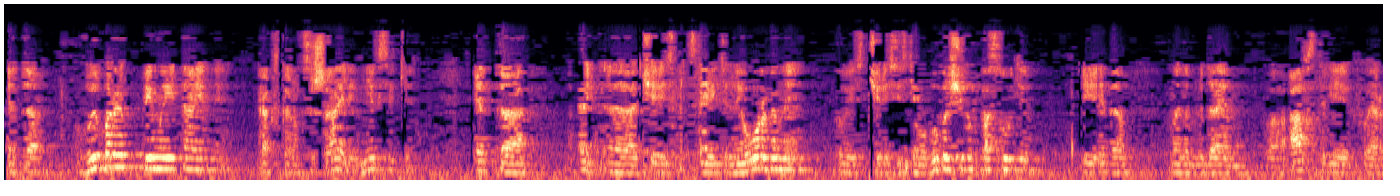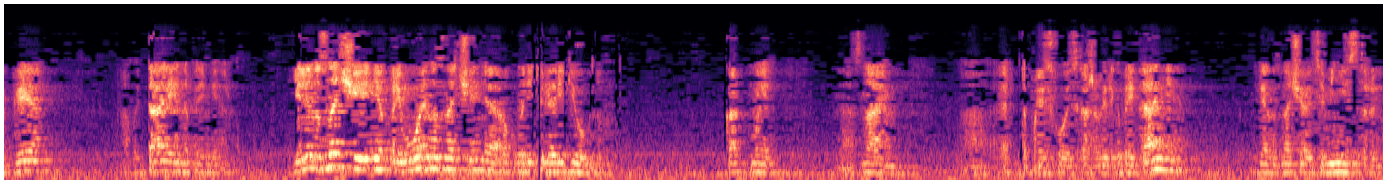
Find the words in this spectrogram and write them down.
Это выборы прямые и тайные, как, скажем, в США или в Мексике. Это э, через представительные органы, то есть через систему выборщиков, по сути. И это мы наблюдаем в Австрии, в ФРГ, в Италии, например. Или назначение, прямое назначение руководителя регионов. Как мы э, знаем, э, это происходит, скажем, в Великобритании, где назначаются министры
